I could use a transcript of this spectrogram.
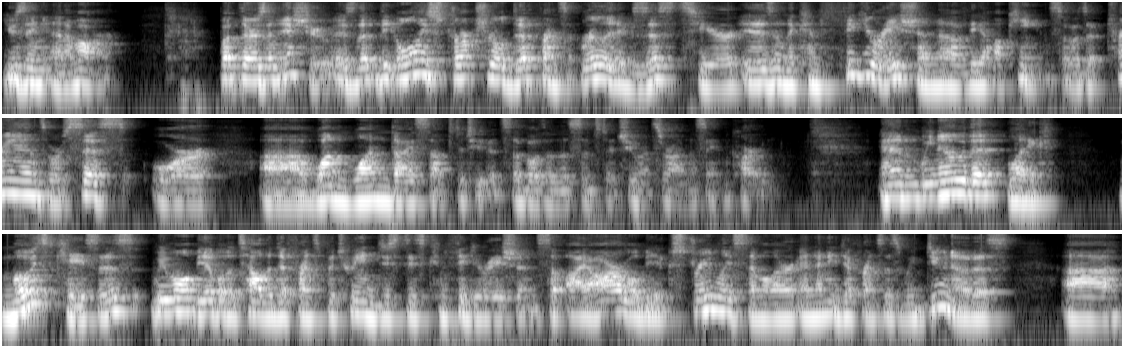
using NMR. But there's an issue, is that the only structural difference that really exists here is in the configuration of the alkene. So is it trans or cis or uh, one one disubstituted, so both of the substituents are on the same carbon. And we know that like most cases, we won't be able to tell the difference between just these configurations. So IR will be extremely similar, and any differences we do notice, uh,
